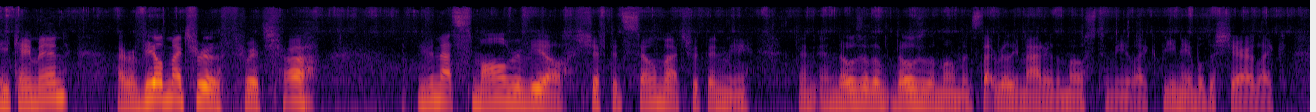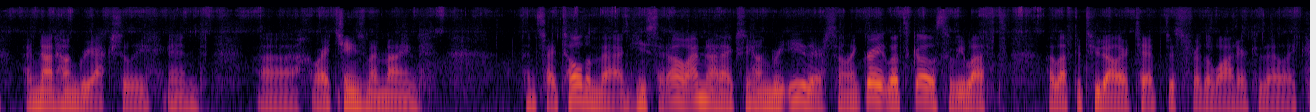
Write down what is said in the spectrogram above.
he came in, I revealed my truth, which, oh, even that small reveal shifted so much within me. And, and those are the those are the moments that really matter the most to me, like being able to share, like I'm not hungry actually, and uh, or I changed my mind, and so I told him that, and he said, "Oh, I'm not actually hungry either." So I'm like, "Great, let's go." So we left. I left a two dollar tip just for the water because I like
